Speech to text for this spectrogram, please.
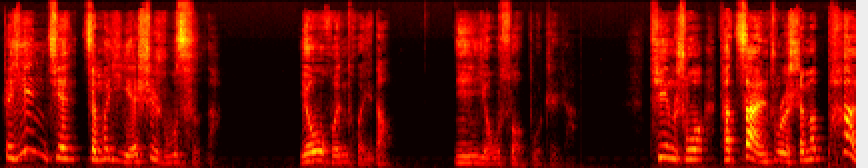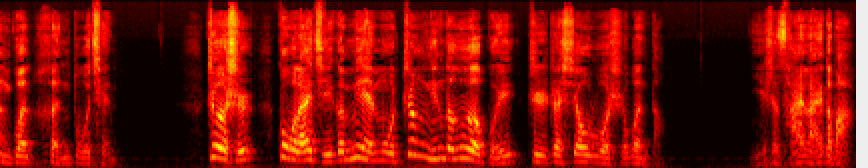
这阴间怎么也是如此啊？游魂腿道：“您有所不知啊，听说他赞助了什么判官很多钱。”这时过来几个面目狰狞的恶鬼，指着萧若石问道：“你是才来的吧？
